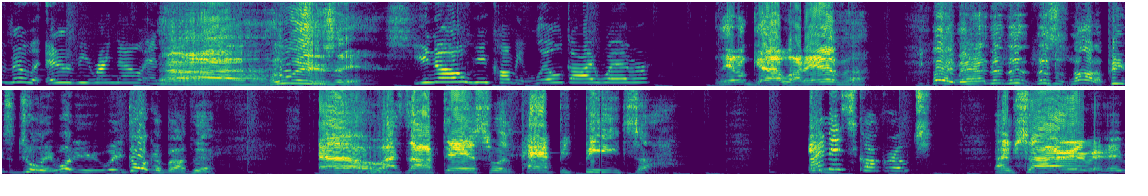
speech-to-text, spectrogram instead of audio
in the middle of an interview right now, and Ah, who is this? you know, you call me little Guy, whatever. Little guy, whatever. Hey, man, th- th- this is not a pizza joint. What are you What are you talking about there? Oh, I thought this was Pappy Pizza. I miss Cockroach. I'm sorry.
